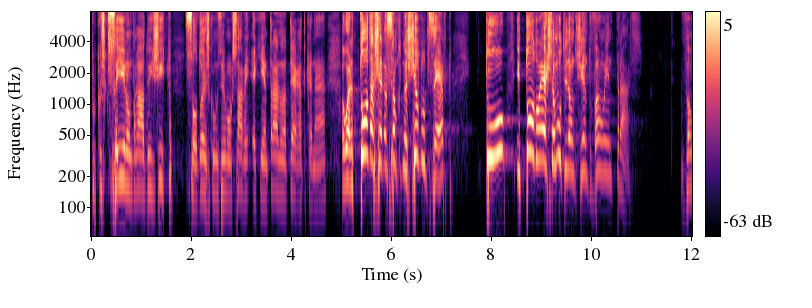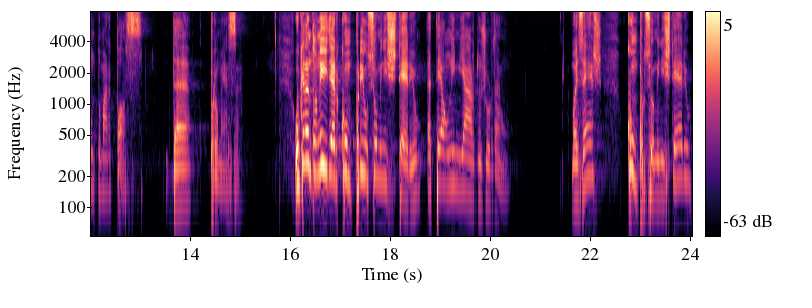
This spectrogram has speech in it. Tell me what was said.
porque os que saíram de lá do Egito, só dois, como os irmãos sabem, é que entraram na terra de Canaã. Agora, toda a geração que nasceu do deserto, tu e toda esta multidão de gente vão entrar, vão tomar posse da promessa. O grande líder cumpriu o seu ministério até ao limiar do Jordão. Moisés cumpre o seu ministério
